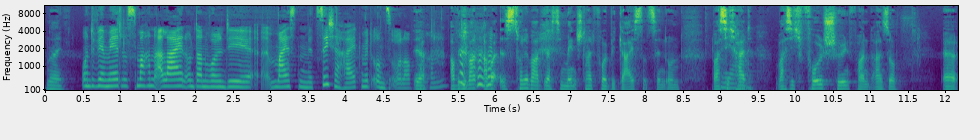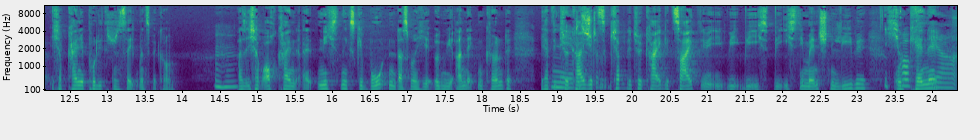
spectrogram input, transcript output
Nein. und wir Mädels machen allein und dann wollen die meisten mit Sicherheit mit uns Urlaub Ja, machen. aber die waren, aber das Tolle war, dass die Menschen halt voll begeistert sind und was ich Ja. halt, was ich voll schön fand, also äh, ich habe keine politischen Statements bekommen. Mhm. Also ich habe auch kein äh, nichts nichts geboten, dass man hier irgendwie anecken könnte. Ich habe die Nee, Türkei ich habe die Türkei gezeigt, wie wie wie ich wie ich die Menschen liebe Ich und hoffe, kenne. ja.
